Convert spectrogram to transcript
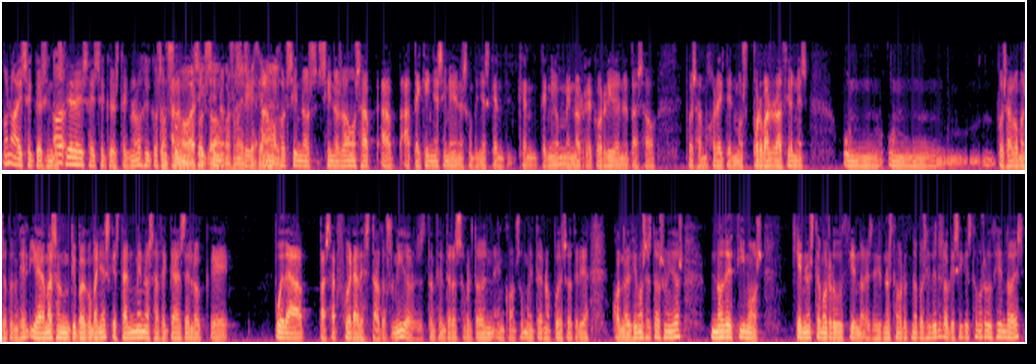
bueno, hay sectores industriales, hay sectores tecnológicos. Consumo básico, si consumo A lo mejor si nos, si nos vamos a, a, pequeñas y medianas compañías que han, que han tenido mm. menor recorrido en el pasado, pues a lo mejor ahí tenemos por valoraciones un, un, pues algo más de potencial y además son un tipo de compañías que están menos afectadas de lo que pueda pasar fuera de Estados Unidos. Están centrados sobre todo en, consumo interno. Puede ser autoridad. Cuando decimos Estados Unidos, no decimos que no estemos reduciendo, es decir, no estamos reduciendo posiciones, lo que sí que estamos reduciendo es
